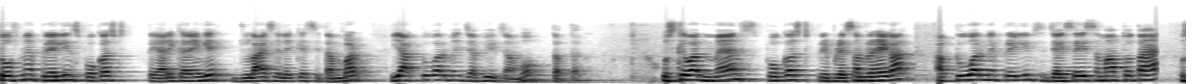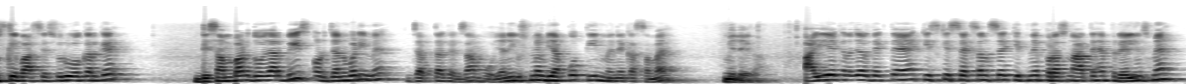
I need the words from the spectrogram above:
तो उसमें प्रेलिम्स फोकस्ड तैयारी करेंगे जुलाई से लेकर सितंबर या अक्टूबर में जब भी एग्ज़ाम हो, तब तक। उसके बाद मेंस फोकस्ड प्रिपरेशन रहेगा। अक्टूबर में प्रीलिम्स जैसे ही समाप्त होता है, उसके बाद से शुरू होकर के दिसंबर 2020 और जनवरी में जब तक एग्ज़ाम हो, यानी उसमें भी आपको तीन महीने का समय मिलेगा। आइए एक नज़र देखते हैं किस किस सेक्शन से कितने प्रश्न आते हैं प्रीलिम्स में।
